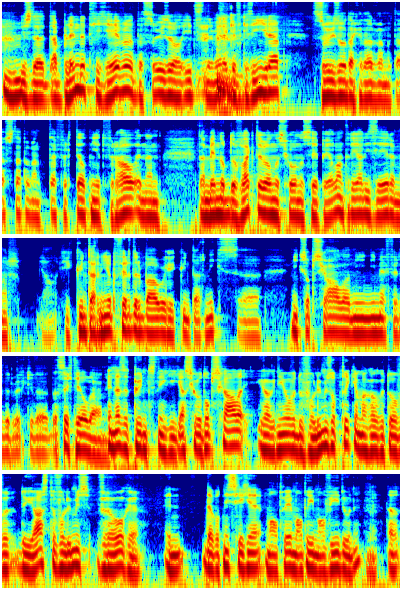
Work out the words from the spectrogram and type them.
Mm -hmm. Dus dat, dat blended gegeven, dat is sowieso wel iets, daarmee dat ik even ingrijp, sowieso dat je daarvan moet afstappen, want dat vertelt niet het verhaal. En dan, dan ben je op de vlakte wel een schone CPL aan het realiseren, maar je kunt daar niet op verder bouwen, je kunt daar niks, uh, niks op schalen, niet, niet mee verder werken. Dat, dat zegt heel weinig. En dat is het punt, denk ik. Als je wilt opschalen, ga je niet over de volumes optrekken, maar ga je het over de juiste volumes verhogen. En dat wil niet zeggen maal 2, maal 3, maal 4 doen. Hè. Nee. Dat,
